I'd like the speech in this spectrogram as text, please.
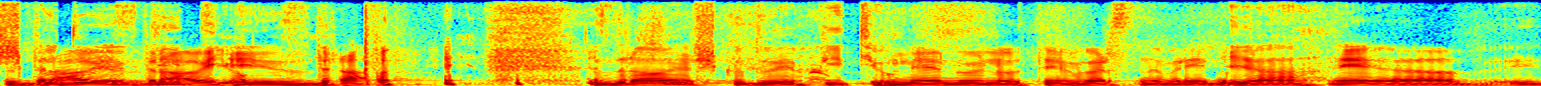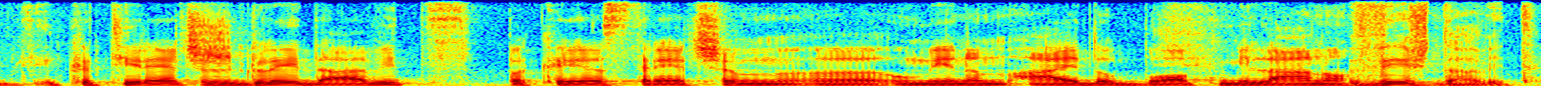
Zdravje, zdravje pitju. in zdravje. zdravje škoduje pitju. Ne nujno v tem vrstnem redu. Ja. Ne, uh, Kaj ti rečeš, glej, David, pa kaj jaz rečem, uh, omenjam Aido, Bob, Milano. Veš, David,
